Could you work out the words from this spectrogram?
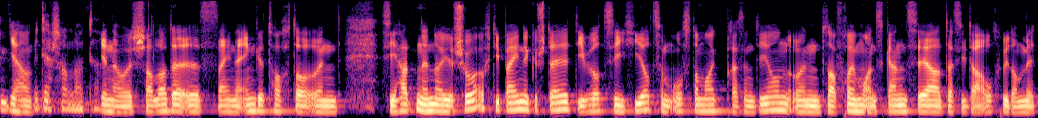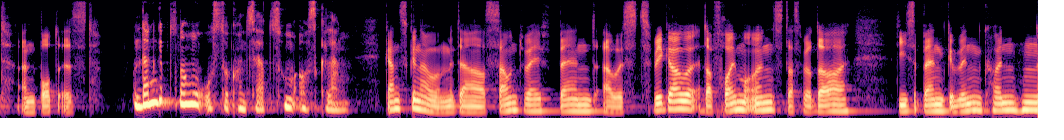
ja, mit der Charlotte. Genau, Charlotte ist seine Enkeltochter und sie hat eine neue Show auf die Beine gestellt, die wird sie hier zum Ostermarkt präsentieren und da freuen wir uns ganz sehr, dass sie da auch wieder mit an Bord ist. Und dann gibt es noch ein Osterkonzert zum Ausklang. Ganz genau, mit der Soundwave Band aus Zwickau. Da freuen wir uns, dass wir da diese Band gewinnen konnten.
